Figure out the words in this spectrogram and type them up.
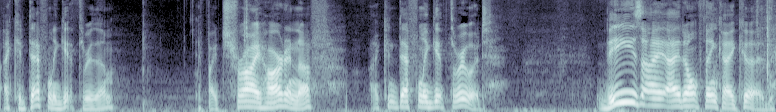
I could definitely get through them. If I try hard enough, I can definitely get through it. These I, I don't think I could.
